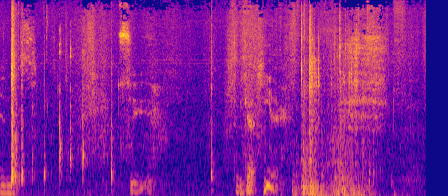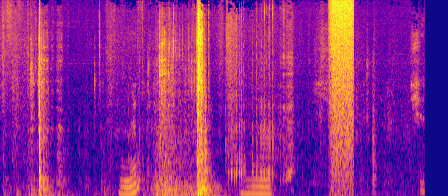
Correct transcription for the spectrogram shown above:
Let's see. What do we got here? Nope. Uh, should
